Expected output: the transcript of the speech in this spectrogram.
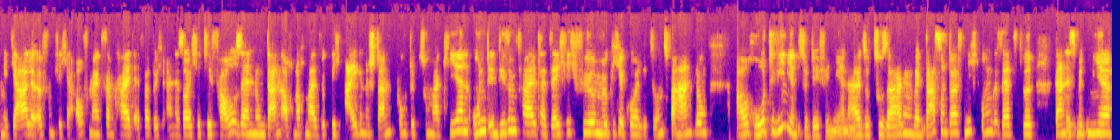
mediale öffentliche Aufmerksamkeit, etwa durch eine solche TV-Sendung, dann auch nochmal wirklich eigene Standpunkte zu markieren und in diesem Fall tatsächlich für mögliche Koalitionsverhandlungen auch rote Linien zu definieren. Also zu sagen, wenn das und das nicht umgesetzt wird, dann ist mit mir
